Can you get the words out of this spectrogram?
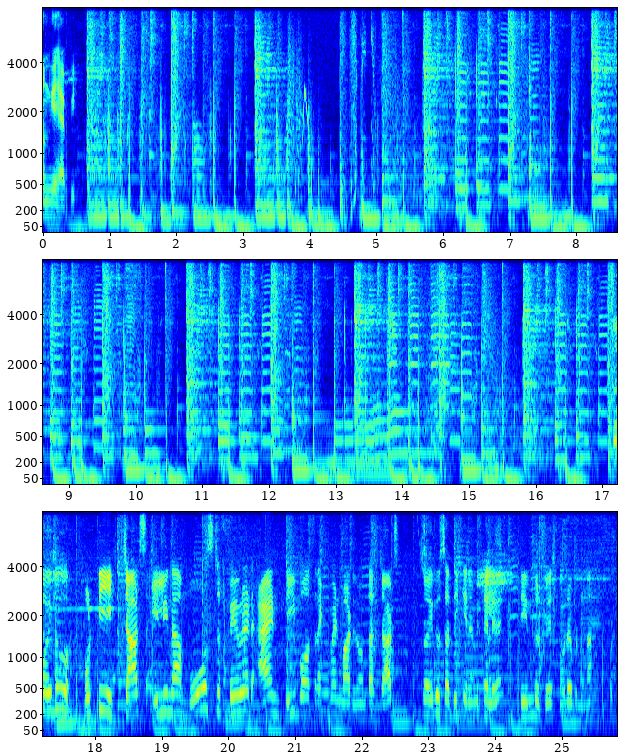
ನನಗೆ ಹ್ಯಾಪಿ ಇದು ಬೊಟ್ಟಿ ಚಾಟ್ಸ್, ಇಲ್ಲಿನ most favourite and the boss recommend ಮಾಡಿರುವಂಥ ಚಾಟ್ಸ್. ಸೊ ಇದು ಸದ್ಯಕ್ಕೆ ನನ್ನ ಕೈಲಿದೆ ತಿಂದು ಟೇಸ್ಟ್ ನೋಡೇ ಬಿಡೋಣ. ಬಟ್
